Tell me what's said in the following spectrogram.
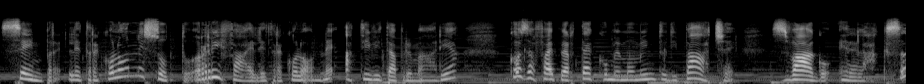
sempre le tre colonne, sotto rifai le tre colonne, attività primaria, cosa fai per te come momento di pace, svago e relax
